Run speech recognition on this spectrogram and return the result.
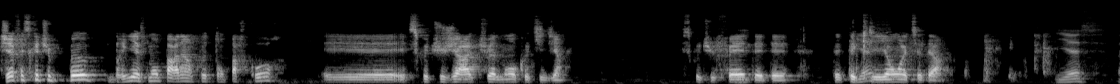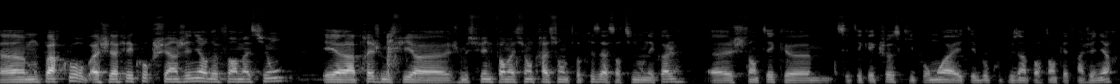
Jeff, est-ce que tu peux brièvement parler un peu de ton parcours et, de ce que tu gères actuellement au quotidien? Ce que tu fais, tes, clients, etc. Yes. Euh, mon parcours, bah, je l'ai fait court. Je suis ingénieur de formation et euh, après, je me, suis, euh, je me suis fait une formation en création d'entreprise à la sortie de mon école. je sentais que c'était quelque chose qui, pour moi, était beaucoup plus important qu'être ingénieur.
